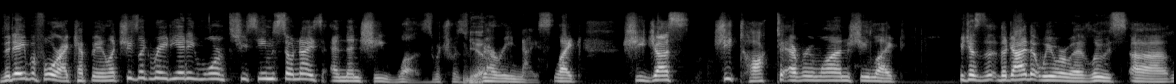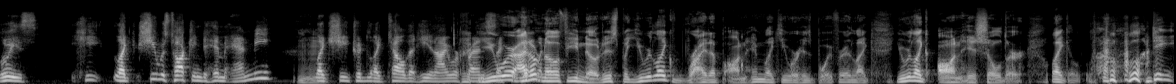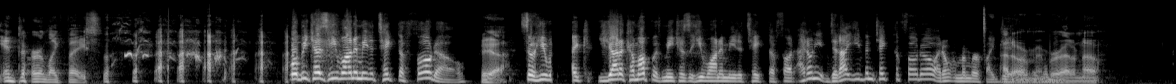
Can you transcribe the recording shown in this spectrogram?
the day before, I kept being like, she's like radiating warmth. She seems so nice, and then she was, which was Yeah. very nice. Like she just she talked to everyone. She like because the, the guy that we were with, Luis, uh, Luis, he like she was talking to him and me. Mhm. Like she could like tell that he and I were friends. you were, I don't know if you noticed, but you were like right up on him, like you were his boyfriend. Like you were like on his shoulder, like looking into her like face. Well, because he wanted me to take the photo. yeah. So he was like, "You got to come up with me," because he wanted me to take the photo. I don't even. Did I even take the photo? I don't remember if I did. I don't remember. I don't know.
